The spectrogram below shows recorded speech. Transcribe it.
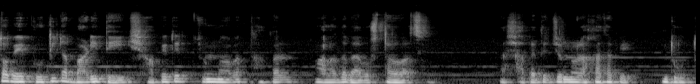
তবে প্রতিটা বাড়িতেই সাপেদের জন্য আবার থাকার আলাদা ব্যবস্থাও আছে। আর সাপেদের জন্য রাখা থাকে দুধ।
